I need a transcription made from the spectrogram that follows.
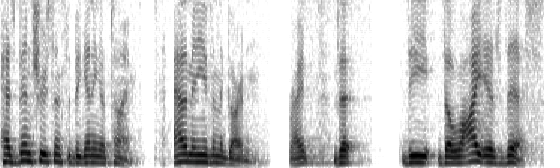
has been true since the beginning of time. Adam and Eve in the garden, right? The, the, the lie is this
